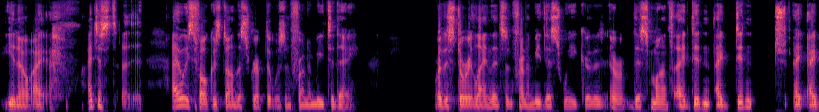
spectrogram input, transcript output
you know, I, I just, uh, I always focused on the script that was in front of me today, or the storyline that's in front of me this week or, the, or this month. I didn't, I didn't, I, I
